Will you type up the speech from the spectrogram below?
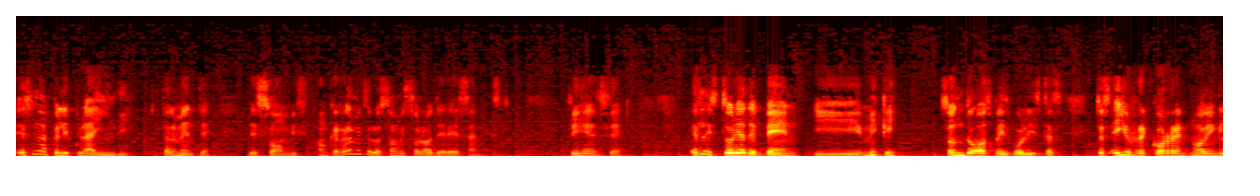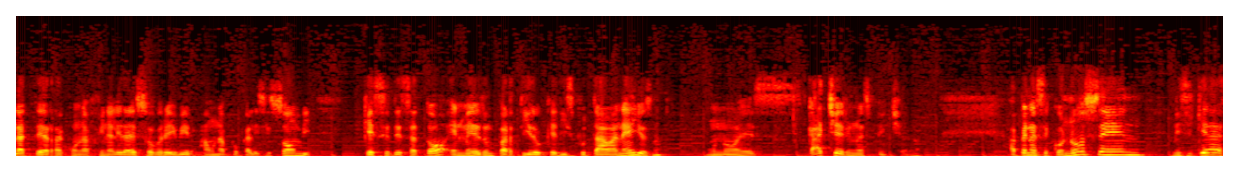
Es una película indie, totalmente, de zombies. Aunque realmente los zombies solo aderezan esto. Fíjense, es la historia de Ben y Mickey son dos beisbolistas. Entonces ellos recorren Nueva Inglaterra con la finalidad de sobrevivir a un apocalipsis zombie que se desató en medio de un partido que disputaban ellos, ¿no? Uno es catcher y uno es pitcher, ¿no? Apenas se conocen, ni siquiera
